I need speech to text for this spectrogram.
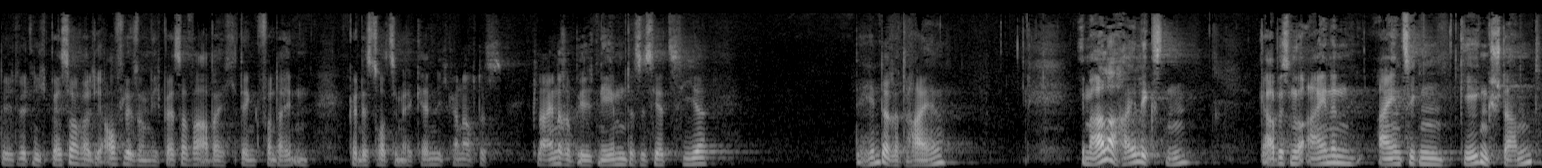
Bild wird nicht besser, weil die Auflösung nicht besser war, aber ich denke, von da hinten könnt ihr es trotzdem erkennen. Ich kann auch das kleinere Bild nehmen. Das ist jetzt hier der hintere Teil. Im Allerheiligsten gab es nur einen einzigen Gegenstand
